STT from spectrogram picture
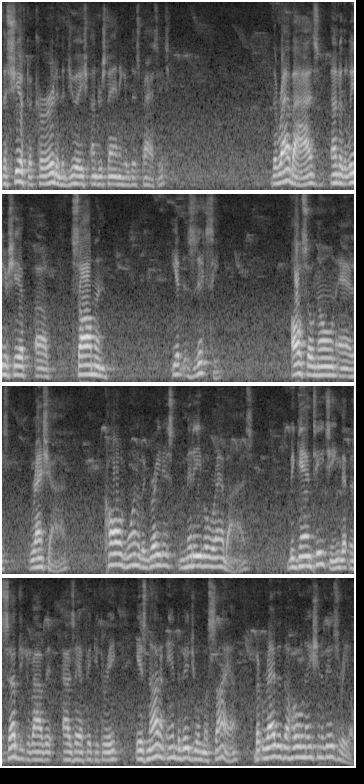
the shift occurred in the Jewish understanding of this passage. The rabbis, under the leadership of Solomon Yitzhak, also known as Rashi, called one of the greatest medieval rabbis, began teaching that the subject of Isaiah 53 is not an individual Messiah, but rather the whole nation of Israel.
